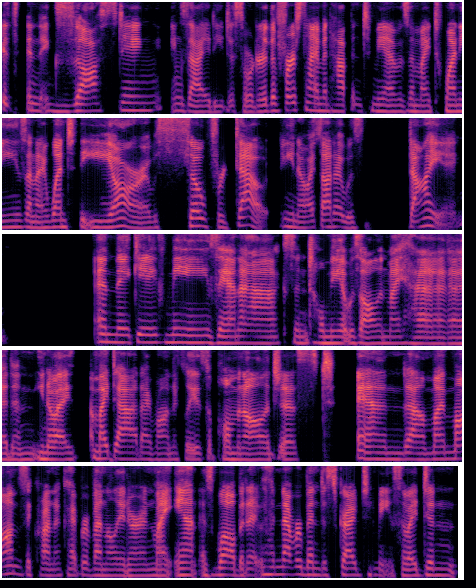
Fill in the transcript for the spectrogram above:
it's an exhausting anxiety disorder. The first time it happened to me, I was in my 20s and I went to the ER. I was so freaked out. You know, I thought I was dying. And they gave me Xanax and told me it was all in my head. And, you know, I, my dad, ironically, is a pulmonologist. And um, my mom's a chronic hyperventilator and my aunt as well, but it had never been described to me. So I didn't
